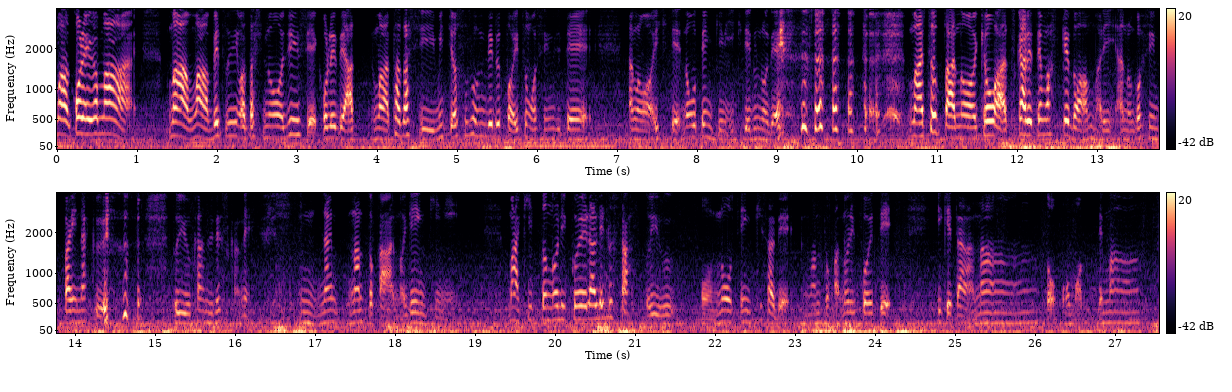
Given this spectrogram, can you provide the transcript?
まあこれがまあ、まあまあ別に私の人生これであ、まあ正しい道を進んでるといつも信じて、あの、生きて、能天気に生きてるので まあちょっとあの、今日は疲れてますけど、あんまりあの、ご心配なく という感じですかね。うん、なんなんとかあの元気に、まあきっと乗り越えられるさという能天気さでなんとか乗り越えていけたらなと思ってます。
